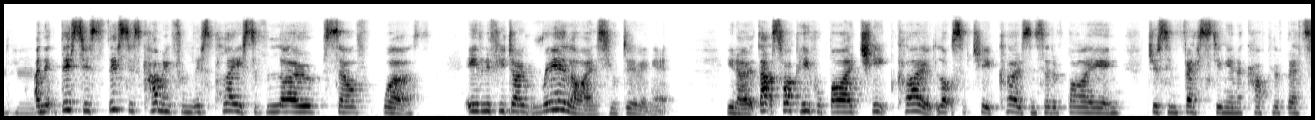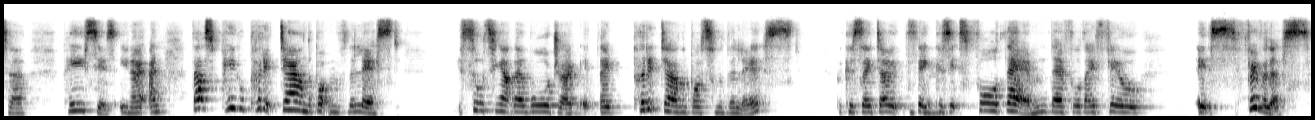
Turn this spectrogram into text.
Mm-hmm. And it, this is this is coming from this place of low self worth, even if you don't realize you're doing it. You know that's why people buy cheap clothes, lots of cheap clothes, instead of buying just investing in a couple of better pieces you know and that's people put it down the bottom of the list sorting out their wardrobe they put it down the bottom of the list because they don't think because mm-hmm. it's for them therefore they feel it's frivolous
